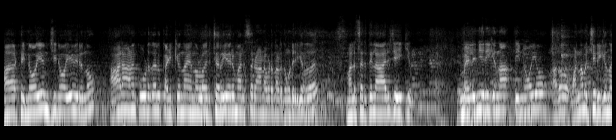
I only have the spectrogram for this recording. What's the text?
ആ ടിനോയും ജിനോയും ഇരുന്നു. ആരാണ് കൂടുതൽ കഴിക്കുന്ന എന്നുള്ള ഒരു ചെറിയൊരു മത്സരമാണ് ഇവിടെ നടന്നുകൊണ്ടിരിക്കുന്നത്. മത്സരത്തിൽ ആര് ജയിക്കും? മെലിഞ്ഞിരിക്കുന്ന ടിനോയോ അതോ വണ്ണം വെച്ചിരിക്കുന്ന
